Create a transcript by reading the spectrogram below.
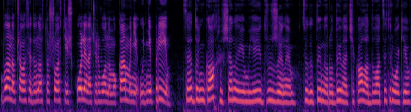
Вона навчалася у 96-й школі на червоному камені у Дніпрі. Це донька хрещеної моєї дружини. Цю дитину родина чекала 20 років.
